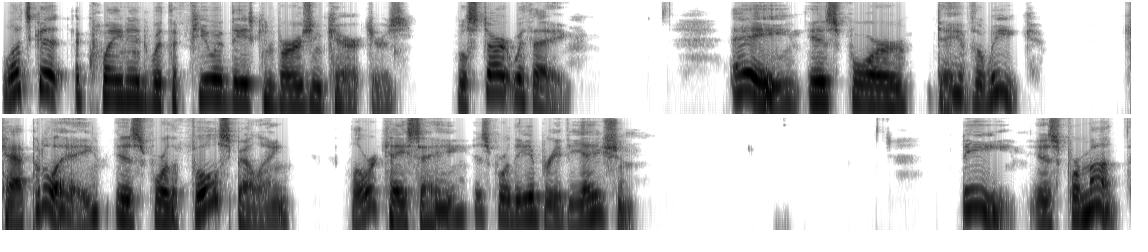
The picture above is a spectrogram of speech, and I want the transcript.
Let's get acquainted with a few of these conversion characters. We'll start with A. A is for day of the week. Capital A is for the full spelling. Lowercase a is for the abbreviation. B is for month.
